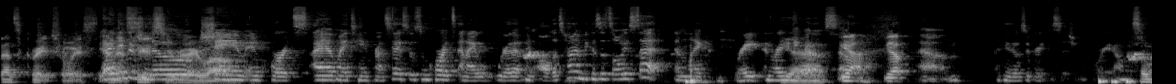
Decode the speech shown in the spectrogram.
that's a great choice. Yeah, I think there's no very well. shame in quartz. I have my Tank Française in quartz, and I wear that thing all the time because it's always set and like great and ready Yeah. to go. So, Yeah. Yep. um, I think that was a great decision for you. So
